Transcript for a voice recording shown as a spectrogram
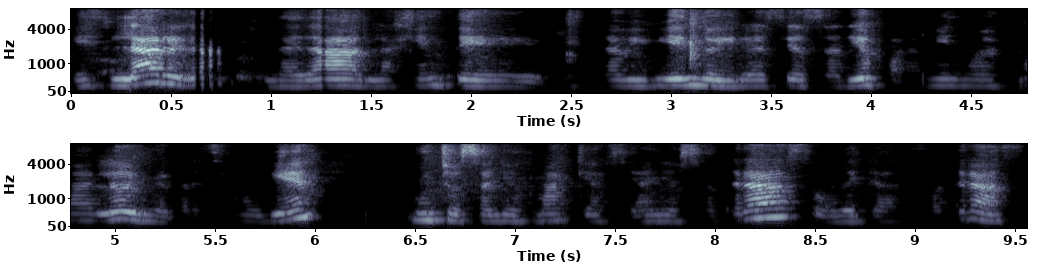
Es larga la edad, la gente que está viviendo y gracias a Dios para mí no es malo y me parece muy bien, muchos años más que hace años atrás o décadas atrás.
